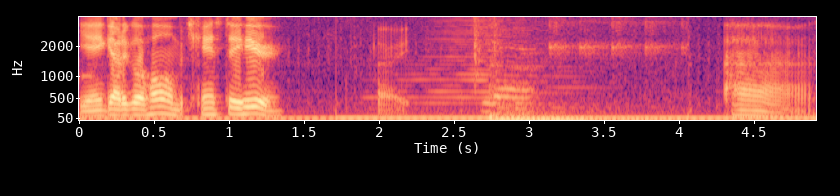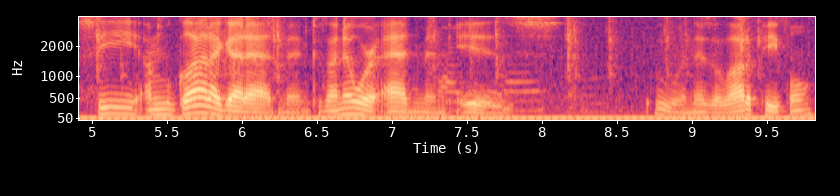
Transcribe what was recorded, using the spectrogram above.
You ain't gotta go home, but you can't stay here. All right. Yeah. Ah, see, I'm glad I got admin because I know where admin is. Ooh, and there's a lot of people.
